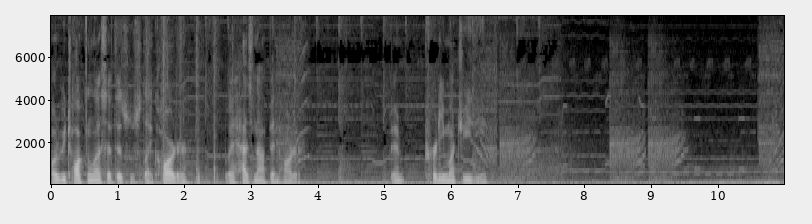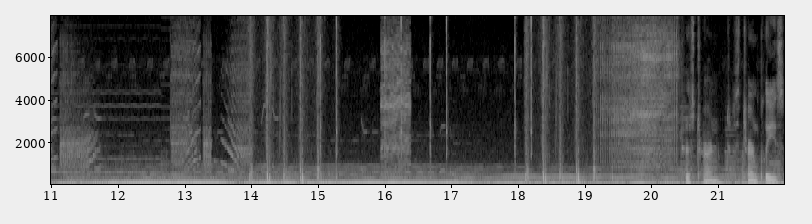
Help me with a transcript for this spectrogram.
I would be talking less if this was like harder, but it has not been harder. Been pretty much easy. Just turn, just turn, please.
